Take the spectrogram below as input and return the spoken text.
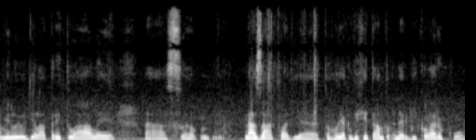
miluju dělat rituály s na základě toho, jak vychytám tu energii kola roku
